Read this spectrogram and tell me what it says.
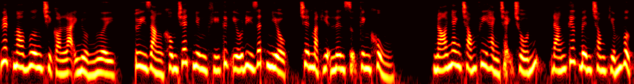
Huyết ma vương chỉ còn lại nửa người, tuy rằng không chết nhưng khí tức yếu đi rất nhiều, trên mặt hiện lên sự kinh khủng. Nó nhanh chóng phi hành chạy trốn, đáng tiếc bên trong kiếm vực,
